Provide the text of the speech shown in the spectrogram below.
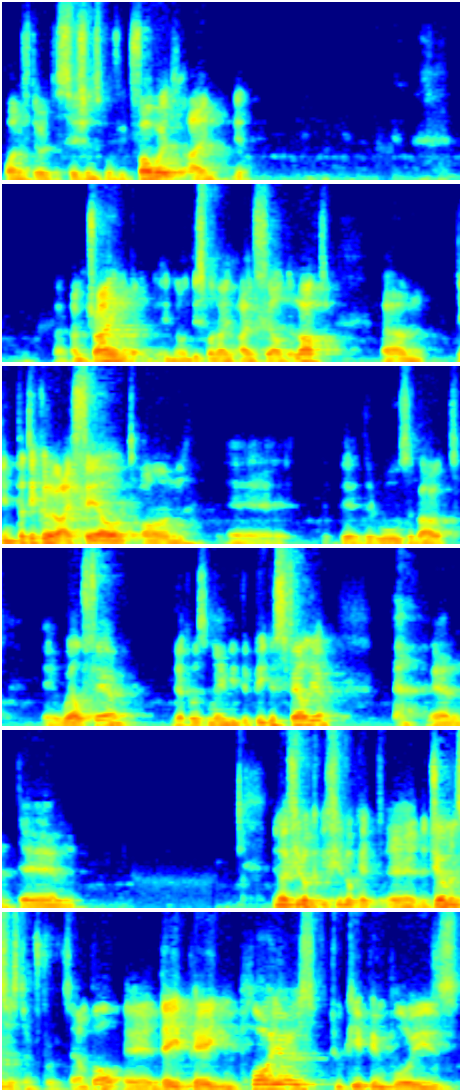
one of their decisions moving forward. I'm, you know, I'm trying, but you know, this one I, I failed a lot. Um, in particular, I failed on uh, the, the rules about uh, welfare. That was maybe the biggest failure. And um, you know, if you look if you look at uh, the German system, for example, uh, they pay employers to keep employees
